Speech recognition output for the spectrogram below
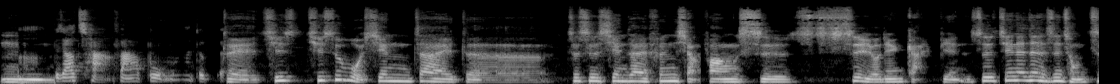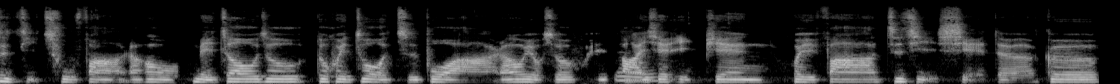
嗯、呃、比较常发布嘛，对不对？对，其实其实我现在的。就是现在分享方式是有点改变，是现在真的是从自己出发，然后每周就都会做直播啊，然后有时候会发一些影片，嗯、会发自己写的歌。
